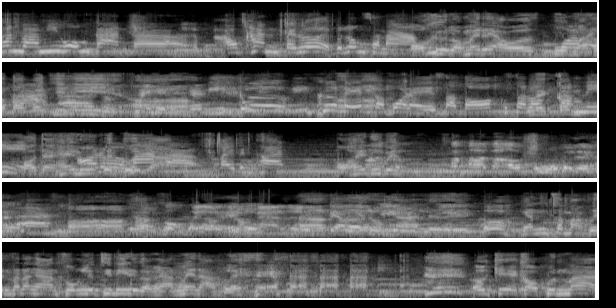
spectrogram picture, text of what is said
ขั้นว่ามีโครงการก็เอาขั้นไปเลยไปลงสนาม อ๋อคือเราไม่ได้เอาปูนมาสต็อกไว้ที่นี่อ๋อให้เห็นแค่นี้ก็คือมีเท่านี้คือเล็กกับบ่ได้สต็อกสล็อเล็ตกก็คำนี้อ๋อแต่ให้รู้เป็นตัวอย่างอดร์มกะไปเป็นคันอ๋อให้ดูเป็นถ้ามาก็เอาตัวไปเลยฮะอ่าอ๋อครับส่งไปเอาที่โรงงานเลย เออไปเอาที่โรงงานเลย โอ้งั้นสมัครเป็นพนักงานโฟล์ลิฟต์ที่นี่ดีกว่างานไม่หนักเลยโอเคขอบคุณมาก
